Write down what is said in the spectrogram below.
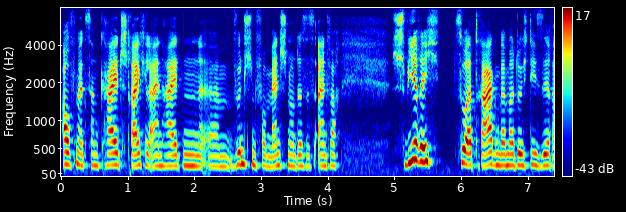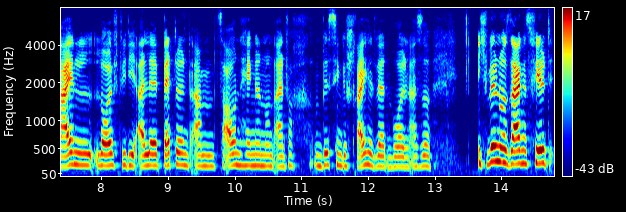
Aufmerksamkeit, Streicheleinheiten ähm, wünschen vom Menschen. Und das ist einfach schwierig zu ertragen, wenn man durch diese Reihen läuft, wie die alle bettelnd am Zaun hängen und einfach ein bisschen gestreichelt werden wollen. Also ich will nur sagen, es fehlt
